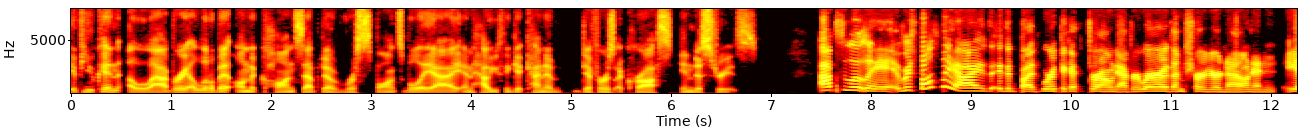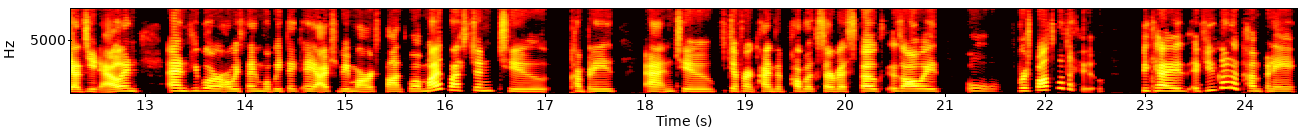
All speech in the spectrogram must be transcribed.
if you can elaborate a little bit on the concept of responsible AI and how you think it kind of differs across industries. Absolutely. Responsible AI is, is a buzzword that gets thrown everywhere, as I'm sure you're known and as you know. And and people are always saying, well, we think AI should be more responsible. My question to companies and to different kinds of public service folks is always well, responsible to who? Because if you've got a company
